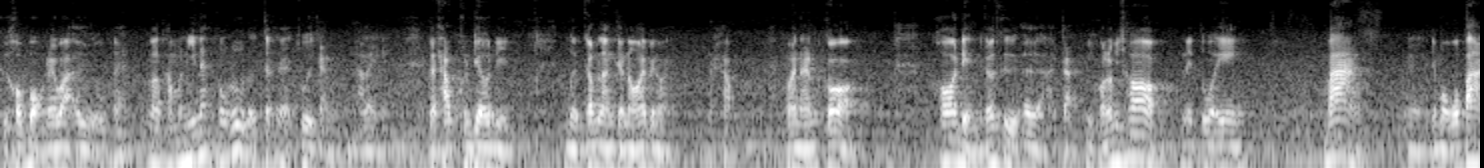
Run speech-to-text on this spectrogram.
คือเขาบอกได้ว่าเออเราทำอันนี้นะตรงนู้เราจะช่วยกันอะไรเงี้ยแต่ทำคนเดียวนี่ เหมือนกำลังจะน้อยไปหน่อยนะครับ เพราะฉะนั้นก็ข้อเด่นก็คือเอออาจจะมีความรับผิดชอบในตัวเองบ้างเออจะบอกว่าบ้าง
